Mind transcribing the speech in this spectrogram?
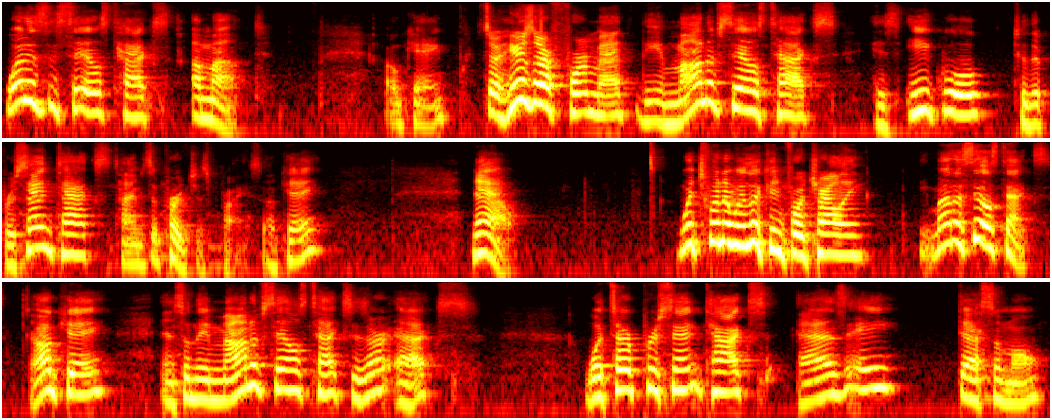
What is the sales tax amount? Okay, so here's our format. The amount of sales tax is equal to the percent tax times the purchase price, okay? Now, which one are we looking for, Charlie? The amount of sales tax. Okay, and so the amount of sales tax is our X. What's our percent tax as a decimal?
